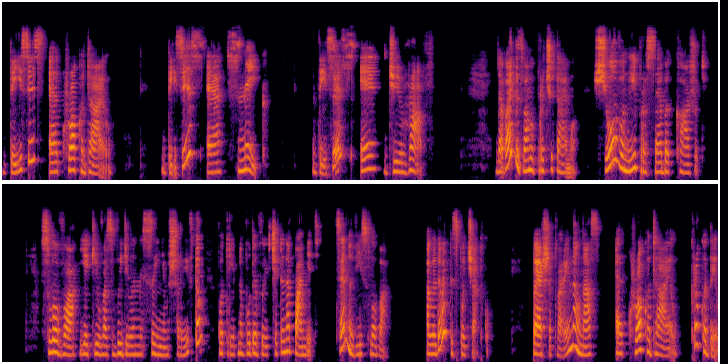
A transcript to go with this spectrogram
this is a crocodile. This is a snake. This is a giraffe. Давайте з вами прочитаємо, що вони про себе кажуть. Слова, які у вас виділені синім шрифтом, потрібно буде вивчити на пам'ять. Це нові слова. Але давайте спочатку. Перша тварина у нас a crocodile. Крокодил.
